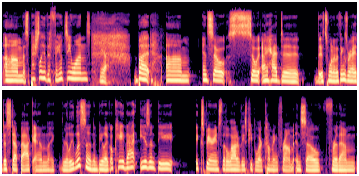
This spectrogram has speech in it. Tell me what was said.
um, especially the fancy ones. Yeah. But um and so so I had to it's one of the things where I had to step back and like really listen and be like, okay, that isn't the experience that a lot of these people are coming from. And so for them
